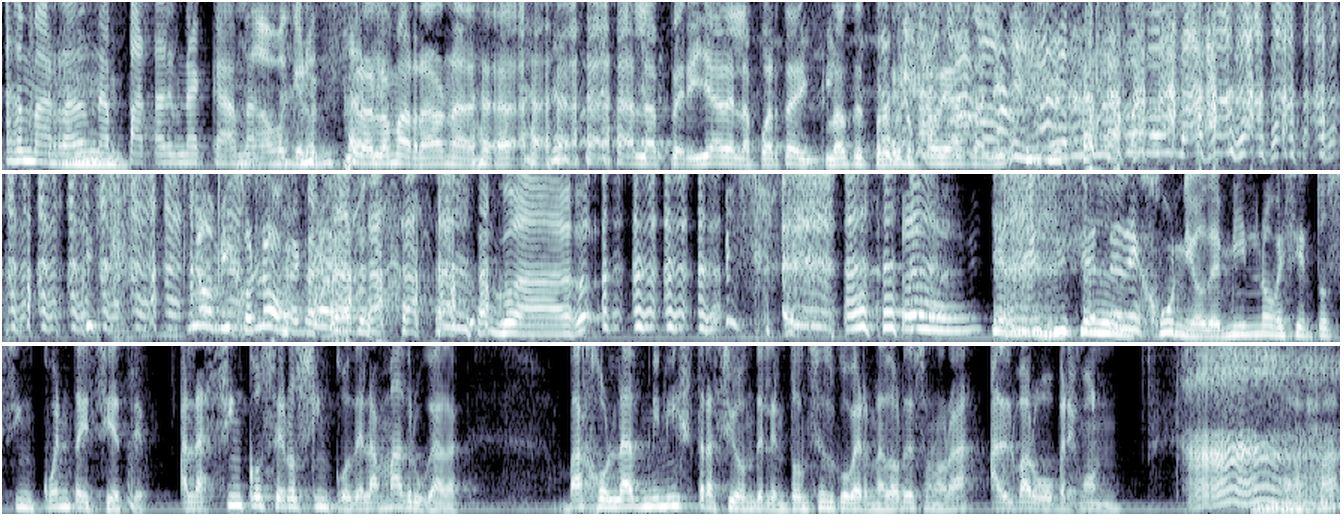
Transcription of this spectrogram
Amarrado a una pata de una cama. No, porque no se Pero lo amarraron a, la perilla de la puerta del closet, por eso no podía salir. no, mijo, no, recuérdate. Guau. El 17 de junio de 1957, a las 5.05 de la madrugada, bajo la administración del entonces gobernador de Sonora, Álvaro Obregón. Ah.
